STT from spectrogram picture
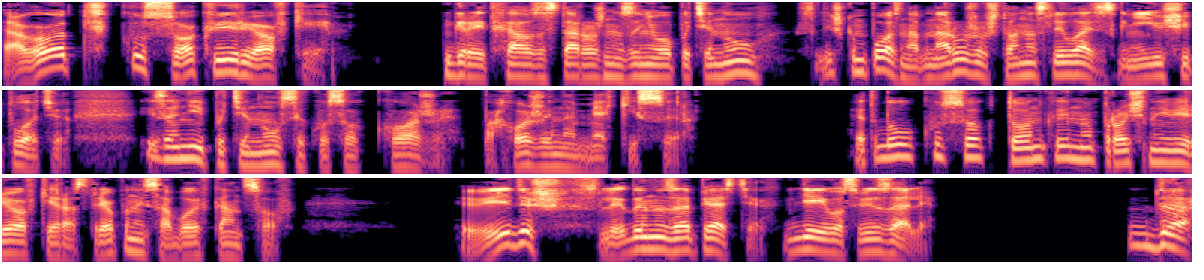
«А вот кусок веревки». Грейтхаус осторожно за него потянул, слишком поздно обнаружив, что она слилась с гниющей плотью, и за ней потянулся кусок кожи, похожий на мягкий сыр. Это был кусок тонкой, но прочной веревки, растрепанной с обоих концов. «Видишь следы на запястьях, где его связали?» «Да»,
